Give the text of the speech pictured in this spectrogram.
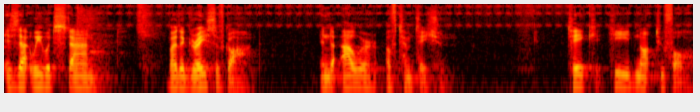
is that we would stand by the grace of God in the hour of temptation. Take heed not to fall.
